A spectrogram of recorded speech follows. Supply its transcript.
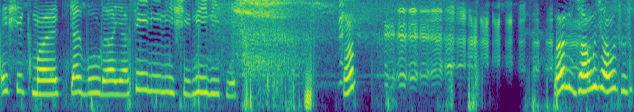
Eşek Mike gel buraya. Senin işini bitir. Lan. Lan canlı canlı çocuk.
